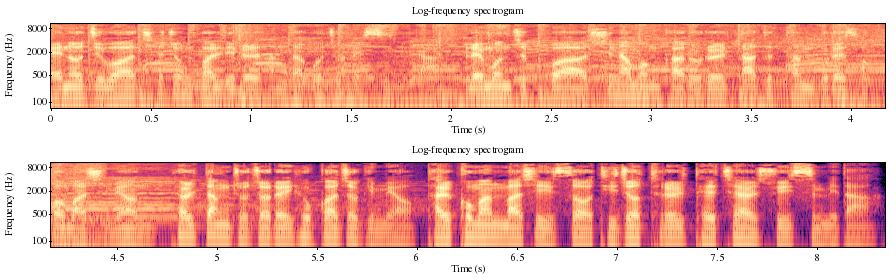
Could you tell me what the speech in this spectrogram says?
에너지와 체중 관리를 한다고 전했습니다. 레몬즙과 시나몬 가루를 따뜻한 물에 섞어 마시면 혈당 조절에 효과적이며 달콤한 맛이 있어 디저트를 대체할 수 있습니다.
